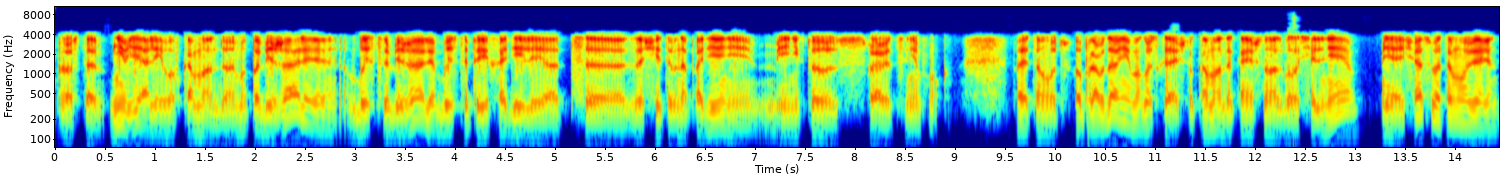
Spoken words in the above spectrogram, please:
Просто не взяли его в команду. Мы побежали, быстро бежали, быстро переходили от э, защиты в нападение, и никто справиться не мог. Поэтому вот в оправдании могу сказать, что команда, конечно, у нас была сильнее. Я и сейчас в этом уверен.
